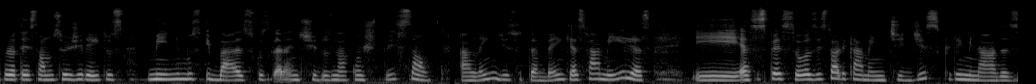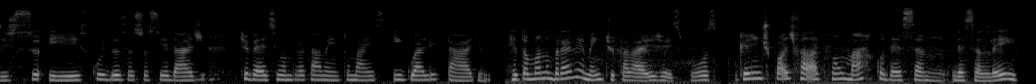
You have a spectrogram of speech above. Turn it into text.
proteção dos seus direitos mínimos e básicos garantidos na Constituição. Além disso, também que as famílias e essas pessoas historicamente discriminadas e excluídas da sociedade tivessem um tratamento mais igualitário. Retomando brevemente o que a Laís já expôs, o que a gente pode falar que foi um marco dessa, dessa lei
